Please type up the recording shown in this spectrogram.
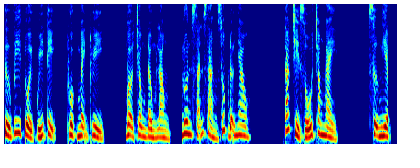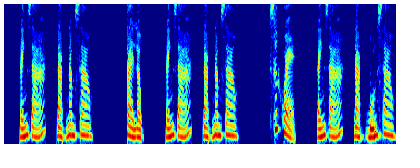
Tử vi tuổi quý tỵ thuộc mệnh thủy, vợ chồng đồng lòng, luôn sẵn sàng giúp đỡ nhau. Các chỉ số trong ngày. Sự nghiệp, đánh giá, đạt 5 sao. Tài lộc, đánh giá, đạt 5 sao. Sức khỏe, đánh giá, đạt 4 sao.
